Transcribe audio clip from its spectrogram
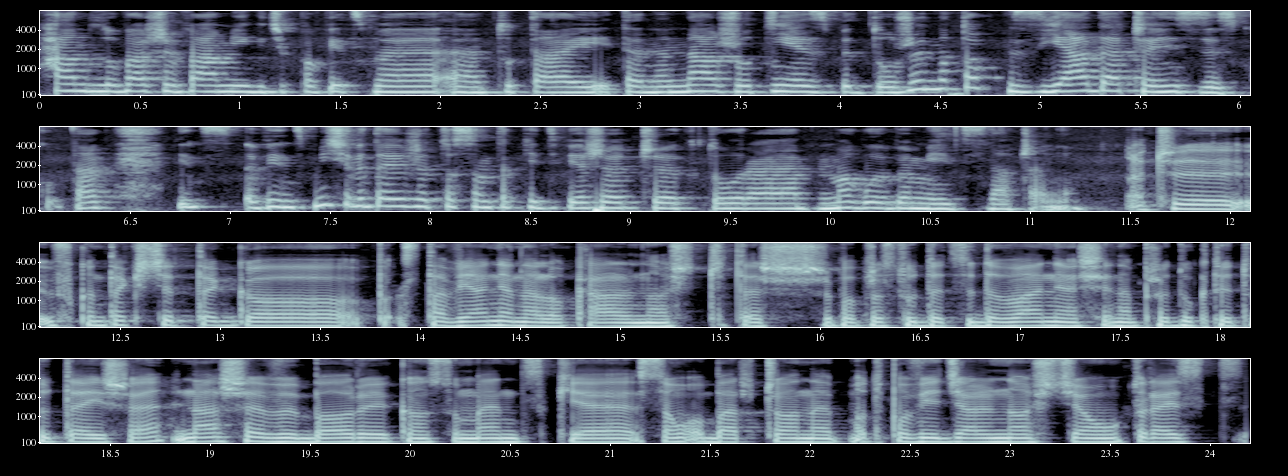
handlu warzywami, gdzie powiedzmy e, tutaj ten narzut nie jest zbyt duży, no to zjada część zysku, tak? Więc, więc mi się wydaje, że to są takie dwie rzeczy, które mogłyby mieć znaczenie. A czy w kontekście tego stawiania na lokalność, czy też po prostu decydowania się na produkty tutejsze, nasze wybory konsumenckie są obarczone odpowiedzialnością, która jest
